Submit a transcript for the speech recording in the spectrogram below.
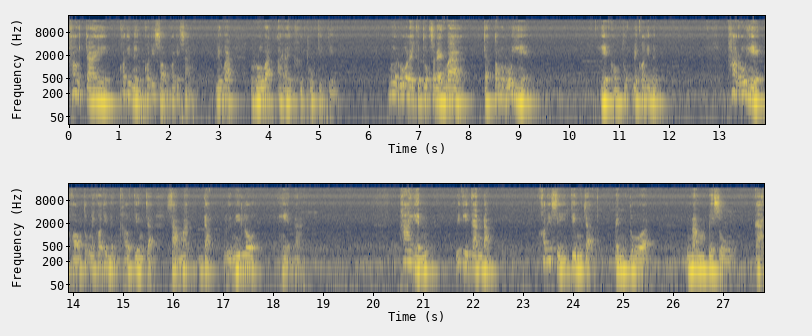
เข้าใจข้อที่หนึ่งข้อที่สองข้อที่สามเรียกว่ารู้ว่าอะไรคือทุกข์จริง ๆ เมื่อรู้อะไรคือทุกข์แสดงว่าจะต้องรู้เหตุ เหตุของทุกข์ในข้อที่หนึ่งถ้ารู้เหตุของทุกข์ในข้อที่หนึ่งเขาจึงจะสามารถดับหรือนิโรธเหตุได้ ถ้าเห็นวิธีการดับ ข้อที่สี่จึงจะเป็นตัวนำไปสู่การ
